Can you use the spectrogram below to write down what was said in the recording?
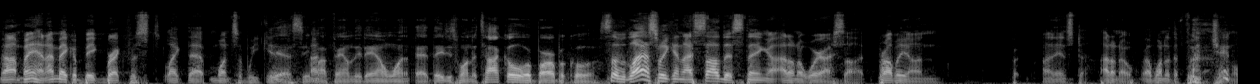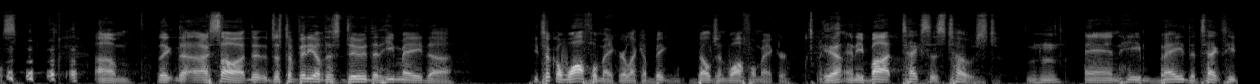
Oh man, I make a big breakfast like that once a weekend. Yeah, see, I- my family they don't want that. They just want a taco or barbacoa. so last weekend I saw this thing. I don't know where I saw it. Probably on on Insta. I don't know uh, one of the food channels. Um, the, the, I saw just a video of this dude that he made. Uh, he took a waffle maker, like a big Belgian waffle maker. Yeah. And he bought Texas toast. Mm-hmm. And he made the tex. He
